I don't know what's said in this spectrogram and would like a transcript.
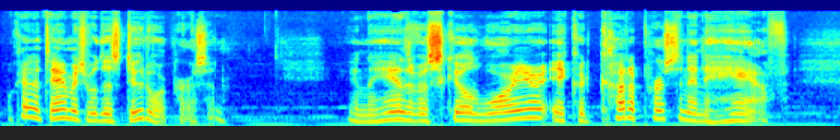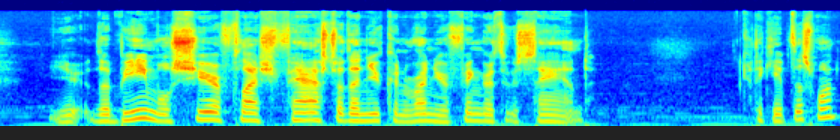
What kind of damage would this do to a person? In the hands of a skilled warrior, it could cut a person in half. You, the beam will shear flesh faster than you can run your finger through sand. Can I keep this one?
